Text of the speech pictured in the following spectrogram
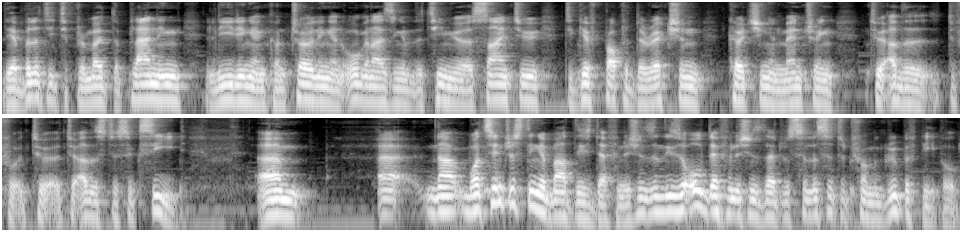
the ability to promote the planning, leading, and controlling and organizing of the team you're assigned to, to give proper direction, coaching, and mentoring to other to, for, to, to others to succeed. Um, uh, now, what's interesting about these definitions, and these are all definitions that were solicited from a group of people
